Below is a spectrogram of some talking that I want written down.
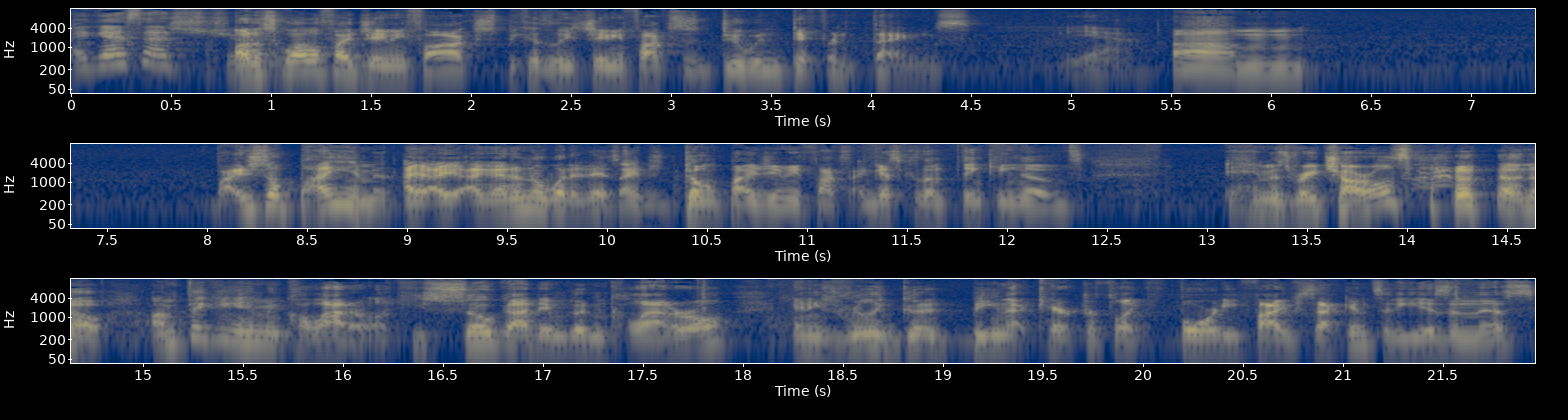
I guess that's true. I'll disqualify Jamie Foxx because at least Jamie Foxx is doing different things. Yeah. Um, but I just don't buy him. I, I I don't know what it is. I just don't buy Jamie Foxx. I guess because I'm thinking of him as Ray Charles. I don't know. No, I'm thinking of him in Collateral. Like he's so goddamn good in Collateral, and he's really good at being that character for like 45 seconds that he is in this.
